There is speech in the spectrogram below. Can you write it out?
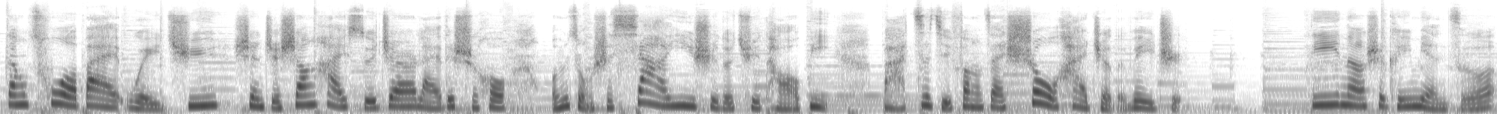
当挫败、委屈甚至伤害随之而来的时候，我们总是下意识的去逃避，把自己放在受害者的位置。第一呢，是可以免责，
